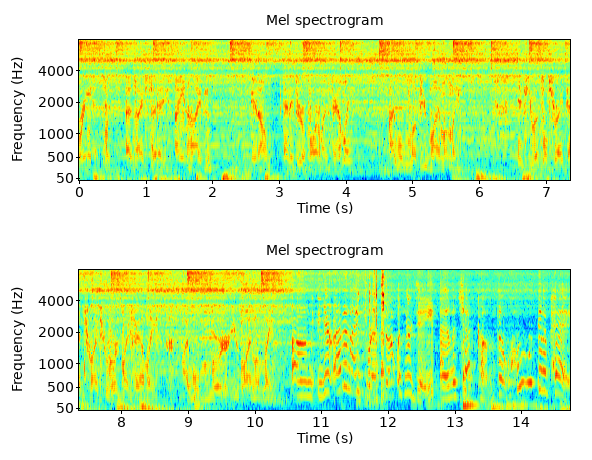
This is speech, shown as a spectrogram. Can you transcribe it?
Bring it, as I say. I ain't hiding, you know? And if you're a part of my family, I will love you violently. If you infiltrate and try to hurt my family, I will murder you violently. Um, you're at a nice restaurant with your date, and the check comes. So who's going to pay?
